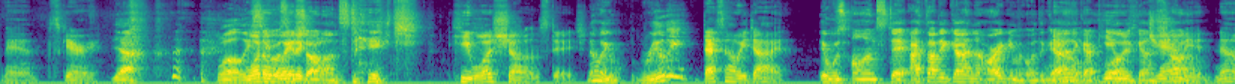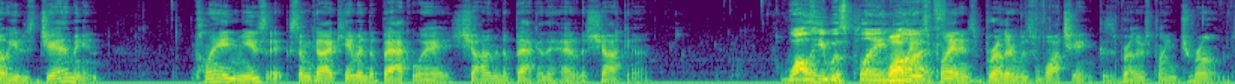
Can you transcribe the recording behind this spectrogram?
man, scary. Yeah. Well, at least What he wasn't to- shot on stage. He was shot on stage. No, he really? That's how he died. It was on stage. I thought he got in an argument with the guy, and the guy he pulled out a gun, and shot jamming. No, he was jamming, playing music. Some guy came in the back way, shot him in the back of the head with a shotgun. while he was playing. While he was playing, his brother was watching because his brother was playing drums.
